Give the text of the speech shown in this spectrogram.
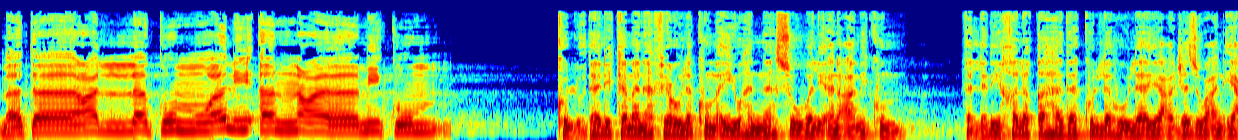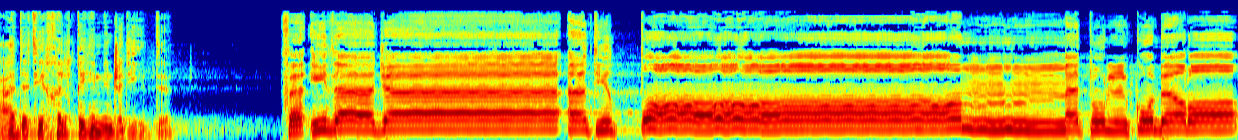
متاعا لكم ولأنعامكم. كل ذلك منافع لكم أيها الناس ولأنعامكم. فالذي خلق هذا كله لا يعجز عن إعادة خلقه من جديد. فإذا جاءت الطامة الكبرى.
